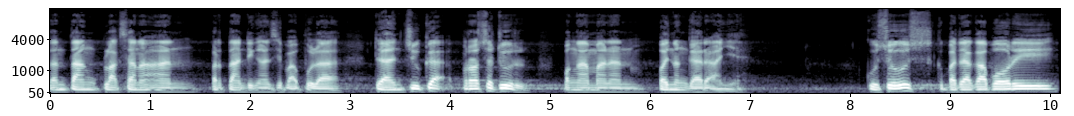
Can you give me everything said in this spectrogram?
tentang pelaksanaan pertandingan sepak bola dan juga prosedur pengamanan penyelenggaraannya. Khusus kepada Kapolri,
